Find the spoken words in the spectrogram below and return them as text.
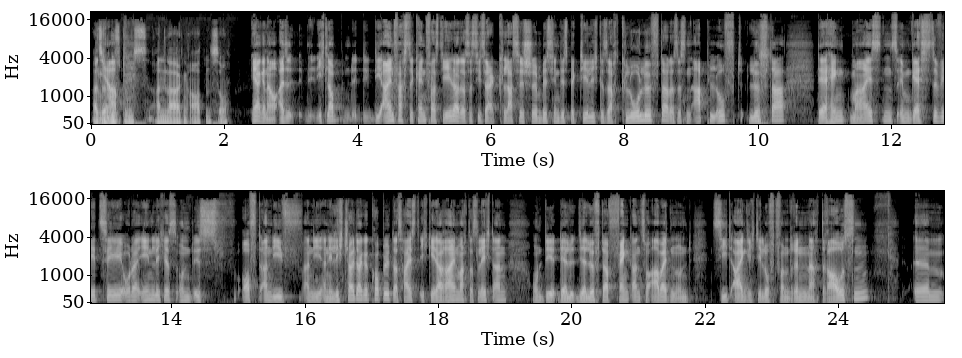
Also ja. Lüftungsanlagenarten so. Ja, genau. Also ich glaube, die, die, einfachste kennt fast jeder. Das ist dieser klassische, ein bisschen despektierlich gesagt, Klolüfter. Das ist ein Abluftlüfter. Der hängt meistens im Gäste-WC oder ähnliches und ist oft an die, an, die, an die Lichtschalter gekoppelt. Das heißt, ich gehe da rein, mache das Licht an und die, der, der Lüfter fängt an zu arbeiten und zieht eigentlich die Luft von drinnen nach draußen. Ähm,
